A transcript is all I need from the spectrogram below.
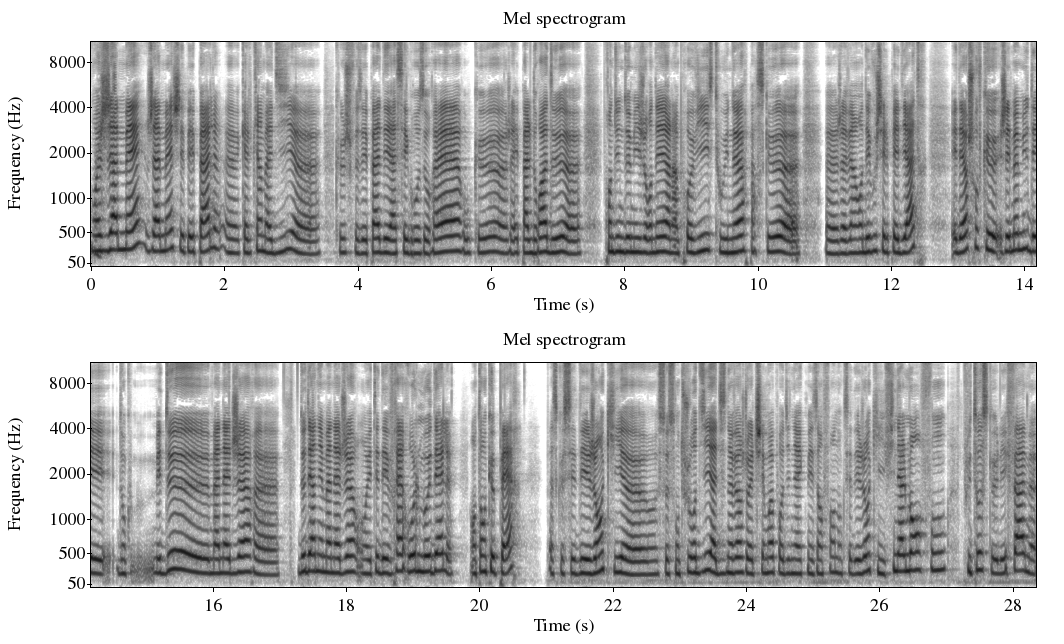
Moi, jamais, jamais chez PayPal, quelqu'un m'a dit que je faisais pas des assez gros horaires ou que j'avais pas le droit de prendre une demi-journée à l'improviste ou une heure parce que j'avais un rendez-vous chez le pédiatre. Et d'ailleurs, je trouve que j'ai même eu des donc mes deux managers, euh, deux derniers managers ont été des vrais rôles modèles en tant que père parce que c'est des gens qui euh, se sont toujours dit à 19h je dois être chez moi pour dîner avec mes enfants. Donc c'est des gens qui finalement font plutôt ce que les femmes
